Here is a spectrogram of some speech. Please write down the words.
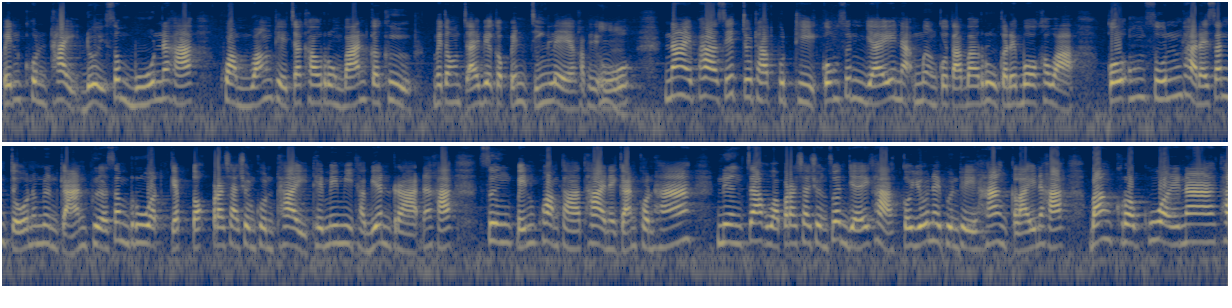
เป็นคนไทยโดยสมบูรณ์นะคะ ความหวังที่จะเข้าโรงพยาบาลก็คือ ไม่ต้องจ่ายเบี้ยก็เป็นจริงแล้วค่ะพี่โอนายภาสิทธิจุฑาพุทธิกงสุนใหญ่ณเมืองโกตาบารูก็ได้บอกค่ะว่ากงสุนค่ะได้สั้นโจดำเนินการเพื่อสำรวจเก็บตอกประชาชนคนไทยที่ไม่มีทะเบียนราษนะคะ ซึ่งเป็นความท้าทายในการค้นหา เนื่องจากว่าประชาชนส่วนใหญ่ค่ะ ก็อยู่ในพื้นที่ห่างไกลนะคะ บางครอบครัวเนี่ยนะท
